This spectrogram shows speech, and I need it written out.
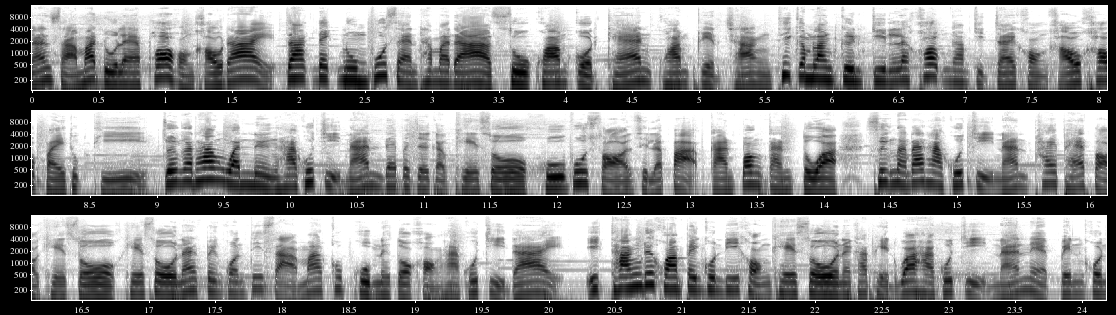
นั้นสามารถดูแลพ่อของเขาได้ จากเด็กหนุ่มผู้แสนธรรมดา สู่ความโกรธแค้น ความเกลียดชัง ที่กำลังกลืนกินและครอบงำจิตใจของเขาเข้าไปทุกที จนกระทั่งวันหนึ่งฮาคุจินั้นได้ไปเจอกับเคโซครูผู้สอนศิลปะการป้องกันตัว ซึ่งทางด้านฮาคุจินั้นไพ่แพ้ต่อเคโซ เคโซนั้นเป็นคนที่สามารถควบคุมในตัวของฮาคุจิได้ อีกทั้งด้วยความเป็นคนดีของเคโซนะครับเห็นว่าฮาคุจินั้นเนี่ยเป็นคน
